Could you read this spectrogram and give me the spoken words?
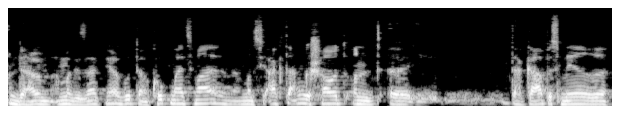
Und da haben wir gesagt, ja gut, dann gucken wir jetzt mal. Dann haben wir uns die Akte angeschaut und äh, da gab es mehrere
